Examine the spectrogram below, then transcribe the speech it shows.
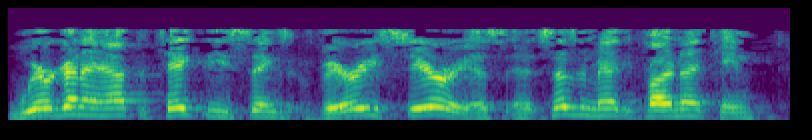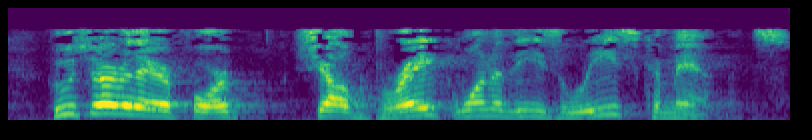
we're going to have to take these things very serious. And it says in Matthew 5:19, "Whosoever therefore shall break one of these least commandments,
